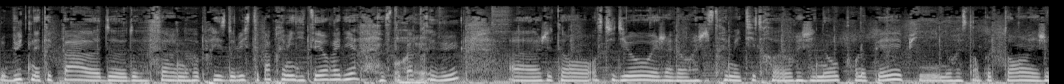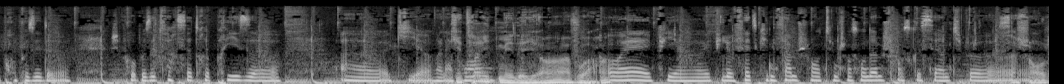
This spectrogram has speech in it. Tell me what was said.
le but n'était pas euh, de, de faire une reprise de lui, c'était pas prémédité, on va dire, c'était pas Ouais. prévu. Euh, j'étais en, en studio et j'avais enregistré mes titres euh, originaux pour le P, et puis il nous restait un peu de temps et j'ai proposé de, j'ai proposé de faire cette reprise euh, euh, qui, euh, voilà, Qui est pour très moi. rythmé d'ailleurs, hein, à voir. hein. Ouais, et puis euh, et puis le fait qu'une femme chante une chanson d'homme, je pense que c'est un petit peu euh, Ça change.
